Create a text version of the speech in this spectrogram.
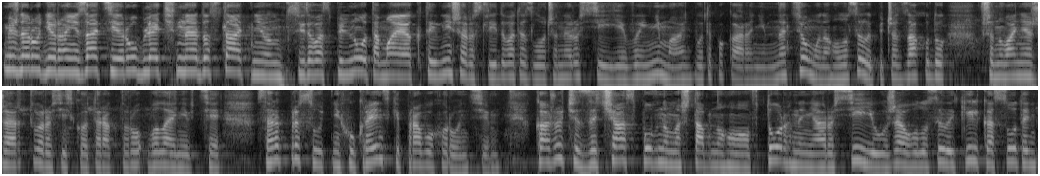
Міжнародні організації роблять недостатньо. Світова спільнота має активніше розслідувати злочини Росії. Винні мають бути покарані. На цьому наголосили під час заходу вшанування жертви російського теракту в Оленівці. Серед присутніх українські правоохоронці кажуть, за час повномасштабного вторгнення Росії вже оголосили кілька сотень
